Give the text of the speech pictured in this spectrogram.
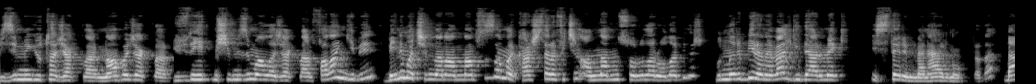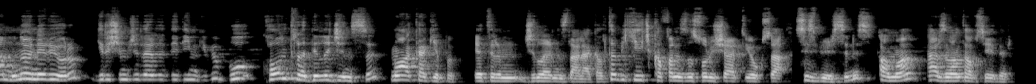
Bizi mi yutacaklar? Ne yapacaklar? %70'imizi mi alacaklar falan gibi benim açımdan anlamsız ama karşı taraf için anlamlı sorular olabilir. Bunları bir an evvel gidermek isterim ben her noktada. Ben bunu öneriyorum. Girişimcilere de dediğim gibi bu kontra diligence'ı muhakkak yapın yatırımcılarınızla alakalı. Tabii ki hiç kafanızda soru işareti yoksa siz birisiniz ama her zaman tavsiye ederim.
